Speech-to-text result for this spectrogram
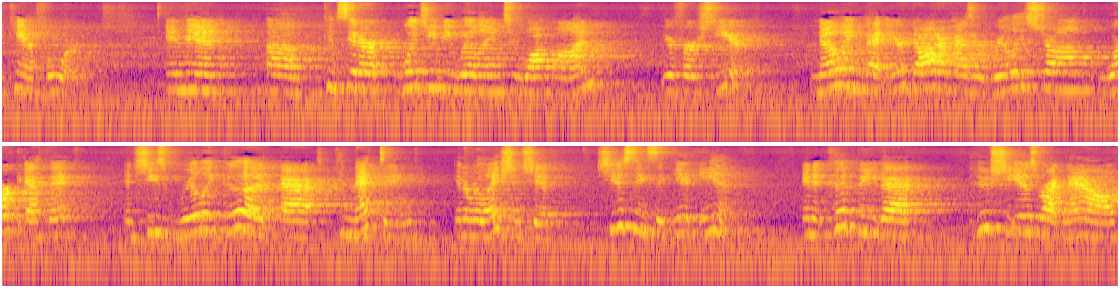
you can't afford. And then um, consider would you be willing to walk on your first year, knowing that your daughter has a really strong work ethic and she's really good at connecting in a relationship. She just needs to get in. And it could be that who she is right now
